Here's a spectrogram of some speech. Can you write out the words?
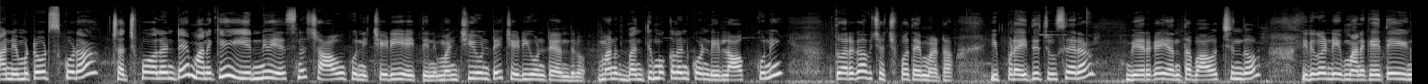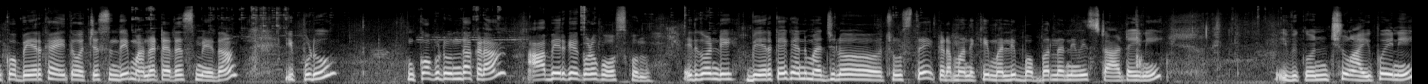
ఆ నిమటోడ్స్ కూడా చచ్చిపోవాలంటే మనకి ఎన్ని వేసినా చావుకుని చెడి అయితే మంచి ఉంటాయి చెడి ఉంటాయి అందులో. మనకు బంతి మొక్కలు అనుకోండి లాక్కుని త్వరగా అవి చచ్చిపోతాయి అన్నమాట ఇప్పుడైతే చూసారా? బీరకాయ ఎంత బాగా వచ్చిందో. ఇదిగోండి మనకైతే ఇంకో బీరకాయ అయితే వచ్చేసింది మన టెర్రస్ మీద. ఇప్పుడు ఇంకొకటి ఉంది అక్కడ. ఆ బీరకాయ కూడా కోసుకుందాం. ఇదిగోండి బీరకాయ కానీ మధ్యలో చూస్తే ఇక్కడ మనకి మళ్ళీ బొబ్బర్లు అనేవి స్టార్ట్ అయినాయి. ఇవి కొంచెం అయిపోయినాయి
